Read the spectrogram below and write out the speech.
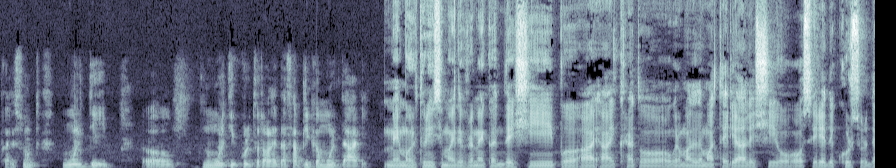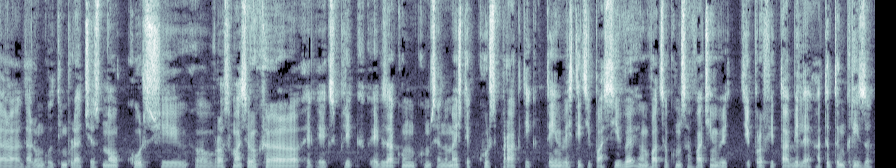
care sunt multi uh, nu multiculturale, dar se aplică multe arii. Mi-ai mărturisit mai devreme că deși pă, ai, ai creat o, o grămadă de materiale și o, o serie de cursuri de-a, de-a lungul timpului, acest nou curs și uh, vreau să mă asigur că explic exact cum, cum se numește, curs practic de investiții pasive, învață cum să faci investiții profitabile atât în criză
